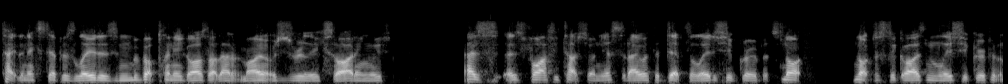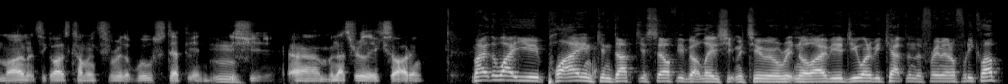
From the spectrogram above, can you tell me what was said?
take the next step as leaders. And we've got plenty of guys like that at the moment, which is really exciting. We've, as as Fyfey touched on yesterday, with the depth of leadership group, it's not not just the guys in the leadership group at the moment; it's the guys coming through that will step in this year, um, and that's really exciting. Mate, the way you play and conduct yourself, you've got leadership material written all over you. Do you want to be captain of the Fremantle Footy Club?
